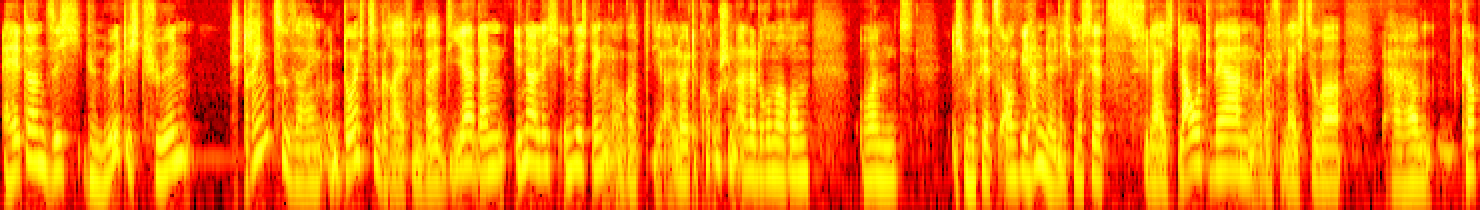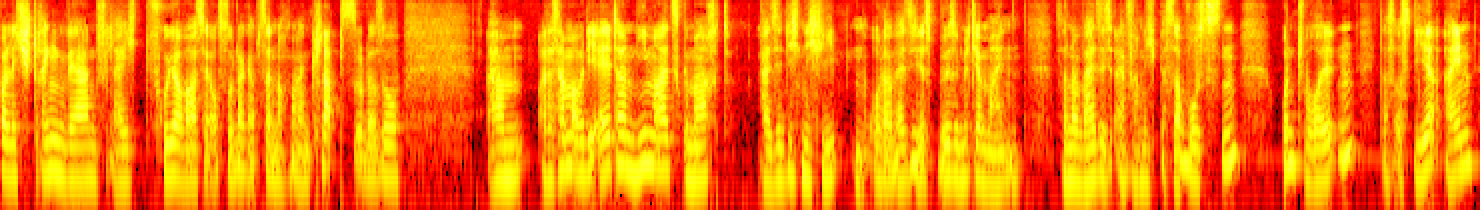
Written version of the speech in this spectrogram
Eltern sich genötigt fühlen, streng zu sein und durchzugreifen, weil die ja dann innerlich in sich denken, oh Gott, die Leute gucken schon alle drumherum und ich muss jetzt irgendwie handeln. Ich muss jetzt vielleicht laut werden oder vielleicht sogar ähm, körperlich streng werden. Vielleicht früher war es ja auch so, da gab es dann nochmal einen Klaps oder so. Ähm, das haben aber die Eltern niemals gemacht, weil sie dich nicht liebten oder weil sie das Böse mit dir meinten, sondern weil sie es einfach nicht besser wussten und wollten, dass aus dir ein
